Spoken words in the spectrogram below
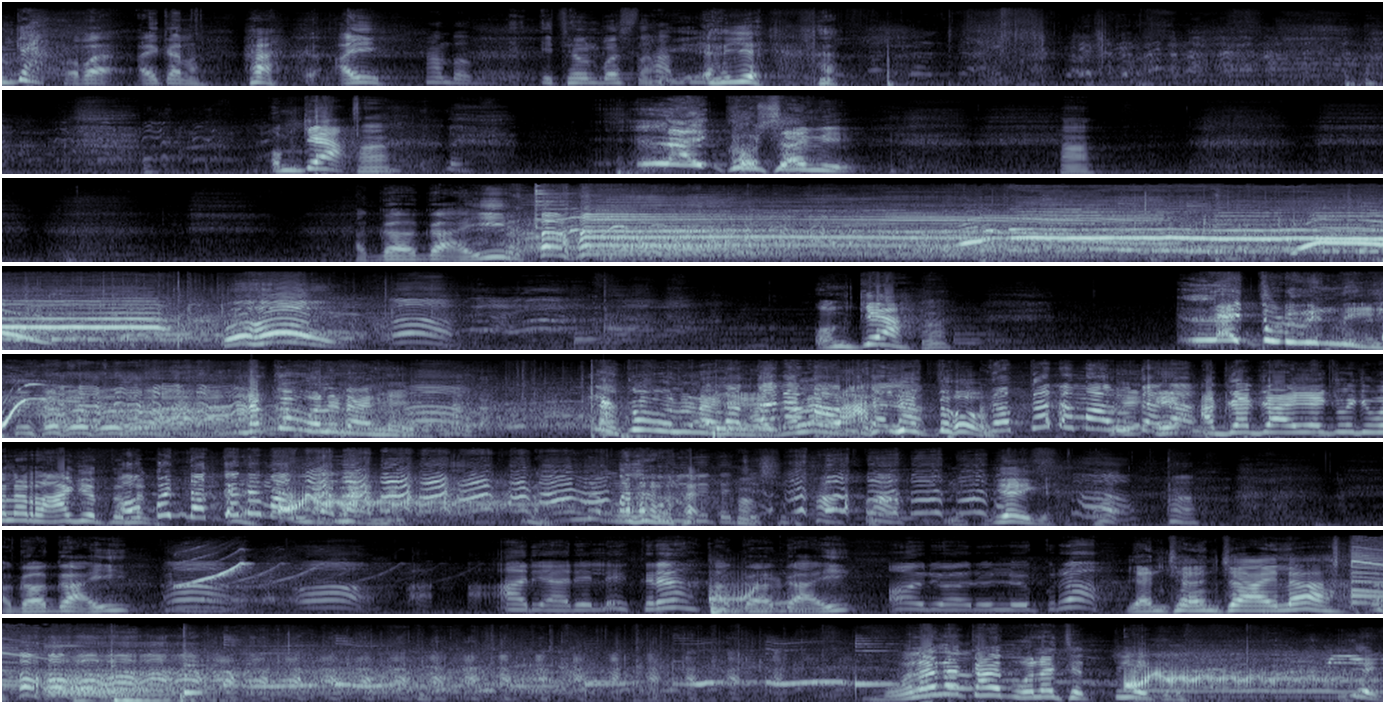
ओंक्या बाबा ऐका ना. हा. आई हा बाबा. इथे येऊन बस ना. ये. ओंक्या हा. लय खुश आहे मी. हा. अगं अगं आई. ओंक्या लय तुडवीन मी. नको बोलू नाही नको बोलू नाही नका ना मला मारू राग त्याला. येतो. नका ना मारू ए, ए, त्याला. अगं काय ऐकलं की मला राग येतो. अहो, पण नका ना मारू त्याला. न- मला बोलू दे त्याच्याशी. हा, हा. ये इकडे. अगं अगं आई. अ, अ, अरे अरे लेकरा. अगं अगं आई. अरे अरे लेकरा. यांच्या यांच्या आईला. बोला ना काय बोलायचं तू ये इकडे. ये.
